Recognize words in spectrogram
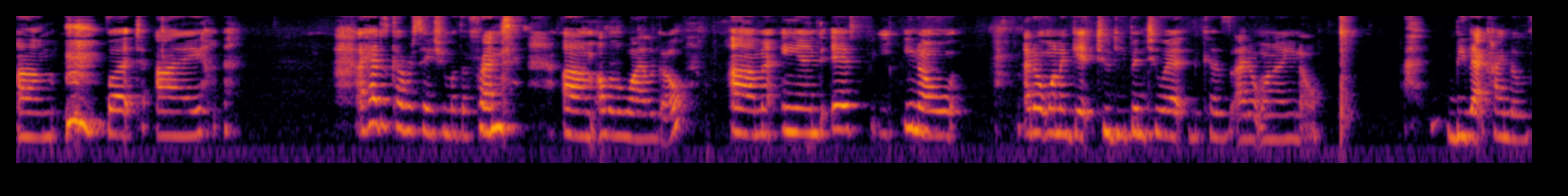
Um, but I had this conversation with a friend um, a little while ago, um, and if you know, I don't want to get too deep into it because I don't want to, you know, be that kind of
